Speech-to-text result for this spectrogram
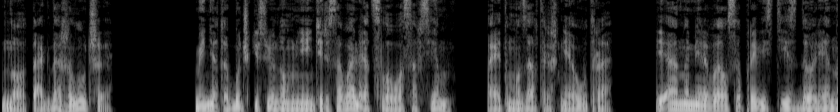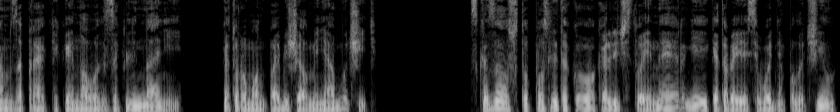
Но так даже лучше. Меня-то бочки с вином не интересовали от слова совсем, поэтому завтрашнее утро я намеревался провести с Дорианом за практикой новых заклинаний, которым он пообещал меня обучить. Сказал, что после такого количества энергии, которое я сегодня получил,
